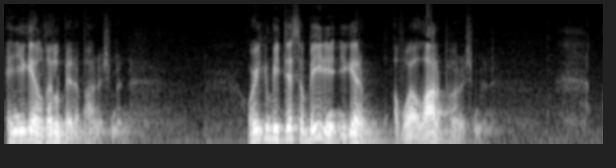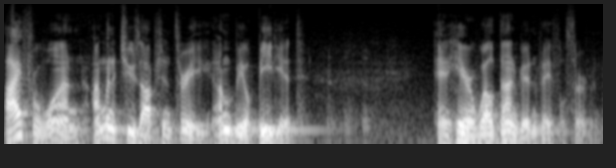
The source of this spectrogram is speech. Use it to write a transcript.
and you get a little bit of punishment. Or you can be disobedient, and you get, a, well, a lot of punishment. I, for one, I'm going to choose option three. I'm going to be obedient and hear, well done, good and faithful servant.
